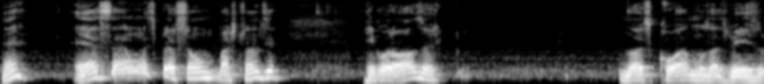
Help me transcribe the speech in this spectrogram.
né? Essa é uma expressão bastante rigorosa. Nós coamos às vezes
